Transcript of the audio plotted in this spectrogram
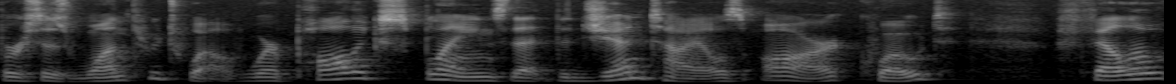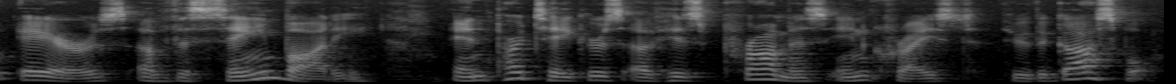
verses 1 through 12, where Paul explains that the Gentiles are, quote, fellow heirs of the same body and partakers of his promise in Christ through the gospel,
